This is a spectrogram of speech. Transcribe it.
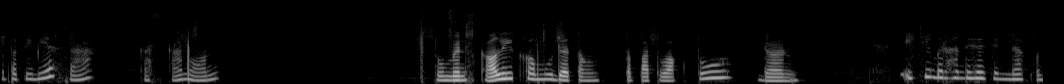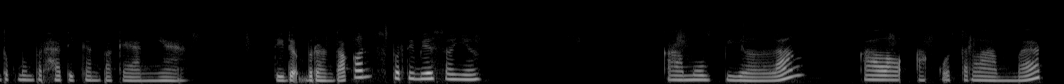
seperti biasa, kas kanon. Tumben sekali kamu datang tepat waktu dan Ichi berhenti sejenak untuk memperhatikan pakaiannya. Tidak berantakan seperti biasanya. Kamu bilang kalau aku terlambat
